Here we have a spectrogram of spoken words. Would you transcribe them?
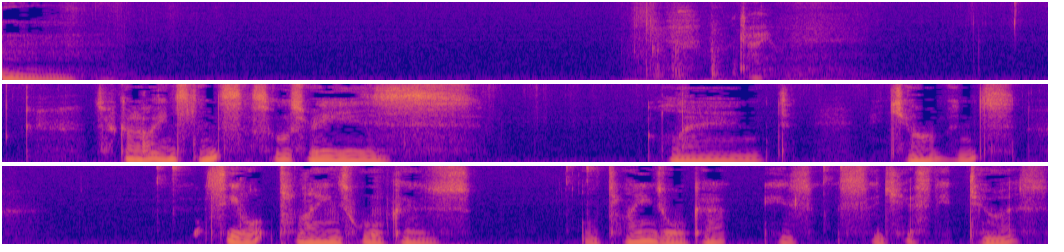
Hmm. Okay. So we've got our instants. sorceries, land, enchantments. Let's see what planeswalkers or planeswalker is suggested to us.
